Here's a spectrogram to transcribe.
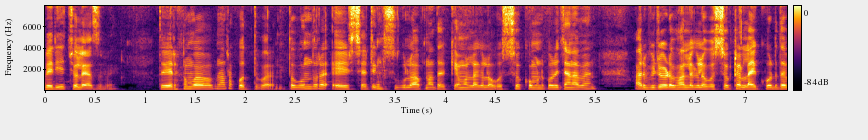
বেরিয়ে চলে আসবে। তো এরকমভাবে আপনারা করতে পারেন। তো বন্ধুরা, এই সেটিংসগুলো আপনাদের কেমন লাগল অবশ্যই কমেন্ট করে জানাবেন। আর ভিডিওটা ভালো লাগলে অবশ্যই একটা লাইক করে দেবেন।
